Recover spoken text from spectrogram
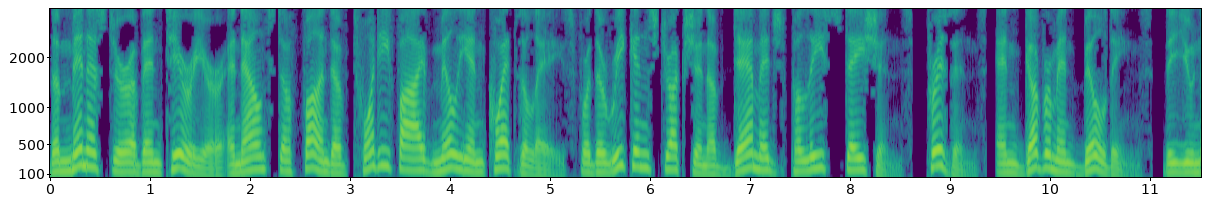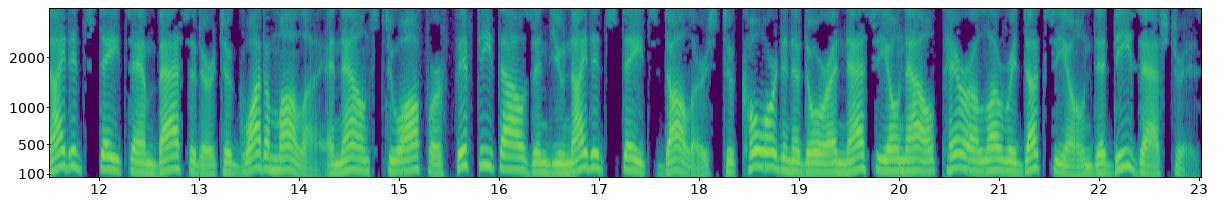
The Minister of Interior announced a fund of 25 million quetzales for the reconstruction of damaged police stations, prisons, and government buildings. The United States ambassador to Guatemala announced to offer 50,000 United States dollars to Coordinadora Nacional para la Reducción de Desastres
